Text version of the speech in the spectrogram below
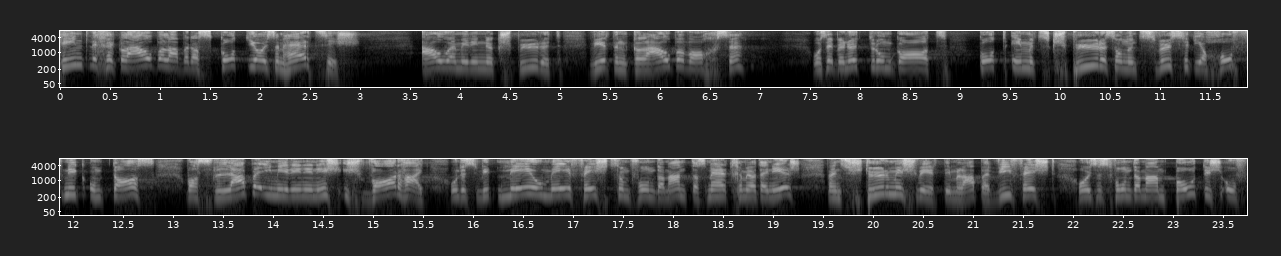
kindlichen Glauben leben, dass Gott in unserem Herz ist, auch wenn wir ihn nicht spüren, wird ein Glaube wachsen, wo es eben nicht darum geht, Gott immer zu spüren, sondern zu wissen, die Hoffnung und das, was Leben in mir innen ist, ist Wahrheit. Und es wird mehr und mehr fest zum Fundament. Das merken wir ja dann erst, wenn es stürmisch wird im Leben. Wie fest unser Fundament baut ist auf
